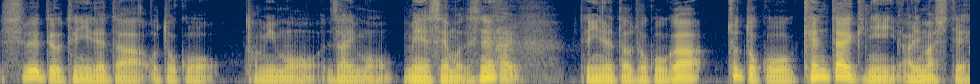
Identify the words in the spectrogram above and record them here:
全てを手に入れた男富も財も名声もですね、はい手に入れた男がちょっとこう倦怠期にありまして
